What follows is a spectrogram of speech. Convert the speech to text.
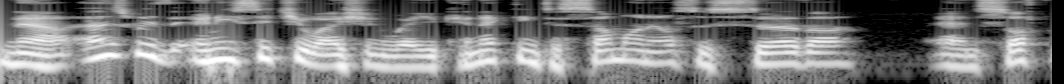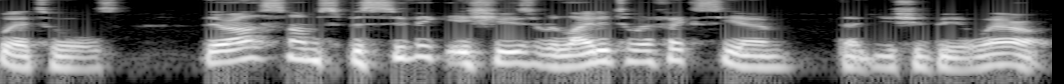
Now, as with any situation where you're connecting to someone else's server and software tools, there are some specific issues related to FXCM that you should be aware of.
